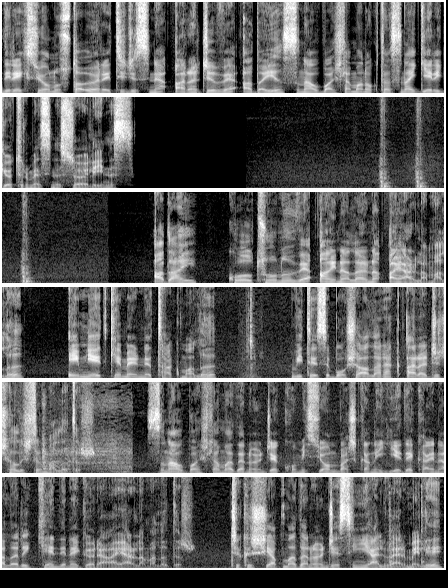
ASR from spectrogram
Direksiyon usta öğreticisine aracı ve adayı sınav başlama noktasına geri götürmesini söyleyiniz. Aday koltuğunu ve aynalarını ayarlamalı, emniyet kemerini takmalı, vitesi boşa alarak aracı çalıştırmalıdır. Sınav başlamadan önce komisyon başkanı yedek aynaları kendine göre ayarlamalıdır. Çıkış yapmadan önce sinyal vermeli,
